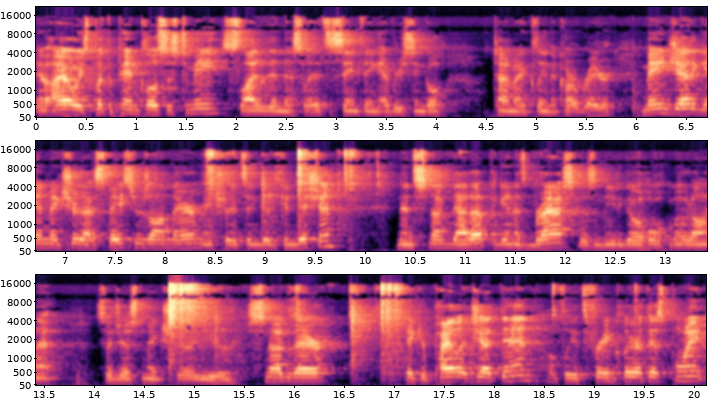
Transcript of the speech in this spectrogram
know, I always put the pin closest to me, slide it in this way. It's the same thing every single time I clean the carburetor. Main jet, again, make sure that spacer's on there. Make sure it's in good condition. Then snug that up. Again, it's brass. Doesn't need to go Hulk mode on it. So just make sure you're snug there. Take your pilot jet then. Hopefully it's free and clear at this point.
